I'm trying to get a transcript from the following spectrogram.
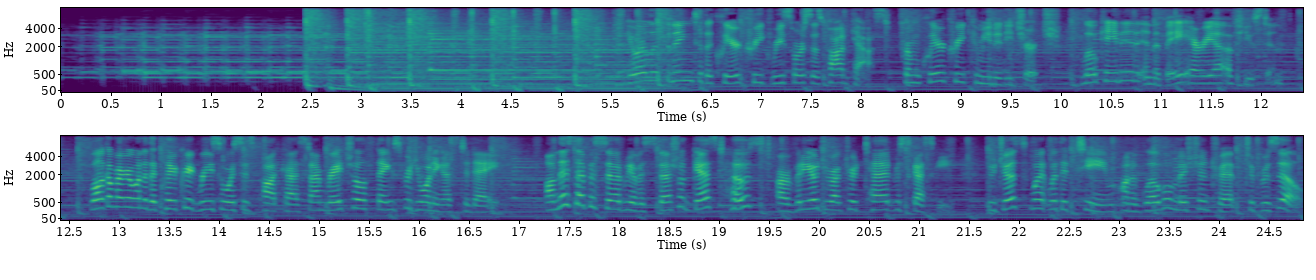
You're listening to the Clear Creek Resources Podcast from Clear Creek Community Church, located in the Bay Area of Houston. Welcome, everyone, to the Clear Creek Resources Podcast. I'm Rachel. Thanks for joining us today. On this episode, we have a special guest host, our video director, Ted Riskuski, who just went with a team on a global mission trip to Brazil.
